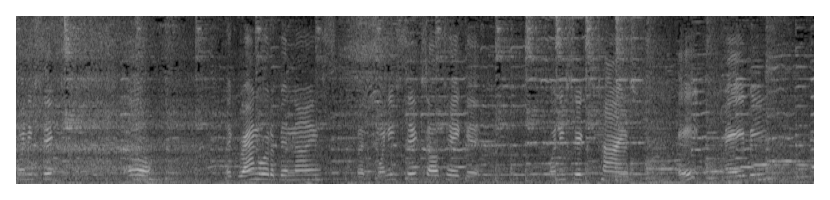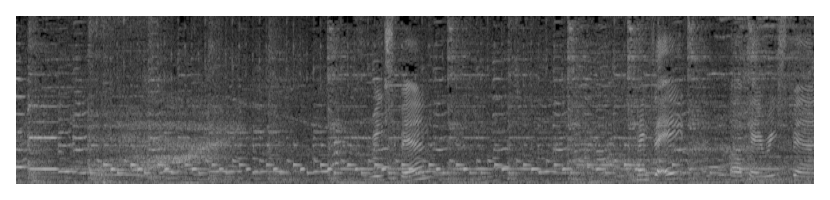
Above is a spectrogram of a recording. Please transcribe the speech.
26? Oh, the grand would have been nice, but 26, I'll take it. 26 times 8, maybe. Respin. Times 8. Okay, respin.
